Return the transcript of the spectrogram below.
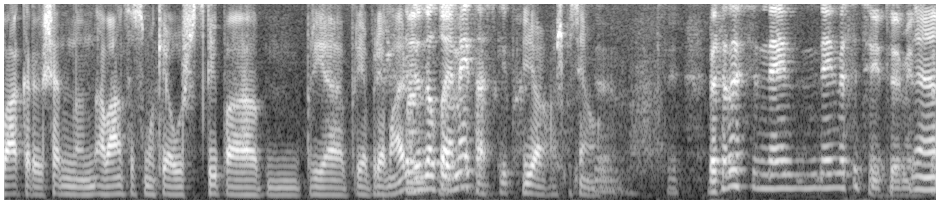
vakar ir šiandien avansą sumokėjau už sklypą prie, prie, prie Mario. Vis dėlto ėmėjai tą sklypą. Jo, aš pasiėmiau. Tai- Bet tenais ne, ne investicijai tu imi. Ne,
